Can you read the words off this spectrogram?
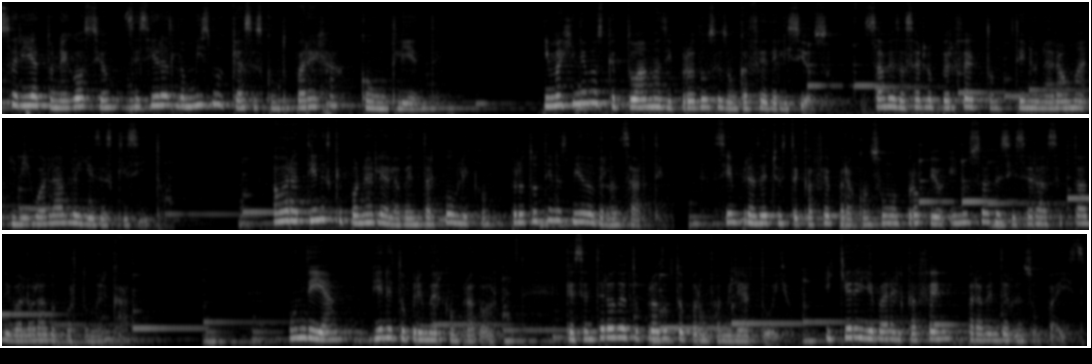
sería tu negocio si hicieras lo mismo que haces con tu pareja con un cliente? Imaginemos que tú amas y produces un café delicioso. Sabes hacerlo perfecto, tiene un aroma inigualable y es exquisito. Ahora tienes que ponerle a la venta al público, pero tú tienes miedo de lanzarte. Siempre has hecho este café para consumo propio y no sabes si será aceptado y valorado por tu mercado. Un día viene tu primer comprador, que se enteró de tu producto por un familiar tuyo y quiere llevar el café para venderlo en su país.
